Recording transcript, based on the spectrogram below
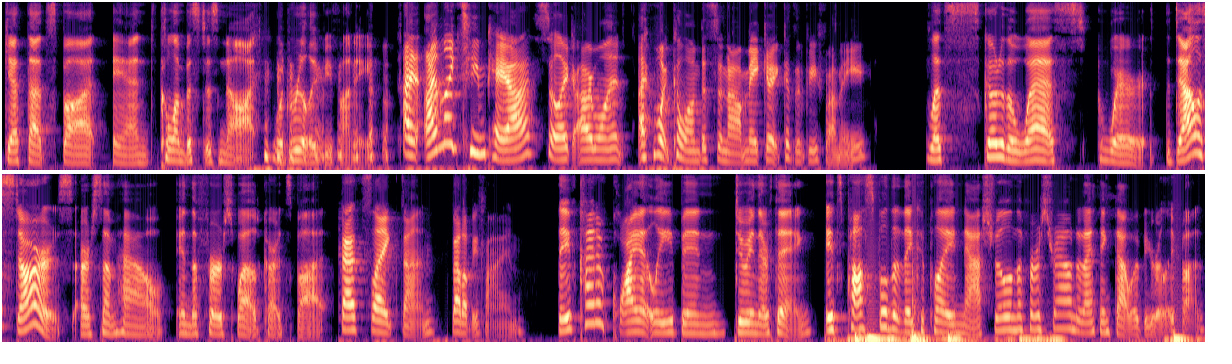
get that spot and Columbus does not. Would really be funny. I, I'm like Team Chaos, so like I want I want Columbus to not make it because it'd be funny. Let's go to the West, where the Dallas Stars are somehow in the first wild card spot. That's like done. That'll be fine. They've kind of quietly been doing their thing. It's possible that they could play Nashville in the first round, and I think that would be really fun.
